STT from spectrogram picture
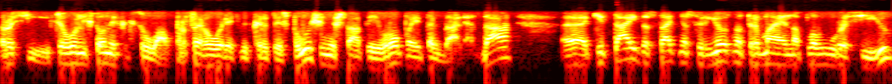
Росії. Цього ніхто не фіксував. Про це говорять відкриті Сполучені Штати, Європа і так далі. Да, Китай достатньо серйозно тримає на плаву Росію.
